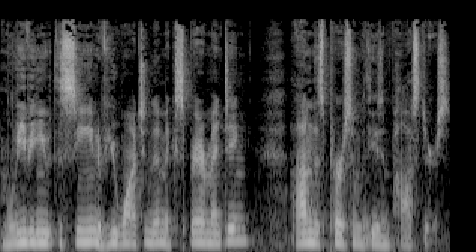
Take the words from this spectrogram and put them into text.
I'm leaving you with the scene of you watching them experimenting on this person with these imposters.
